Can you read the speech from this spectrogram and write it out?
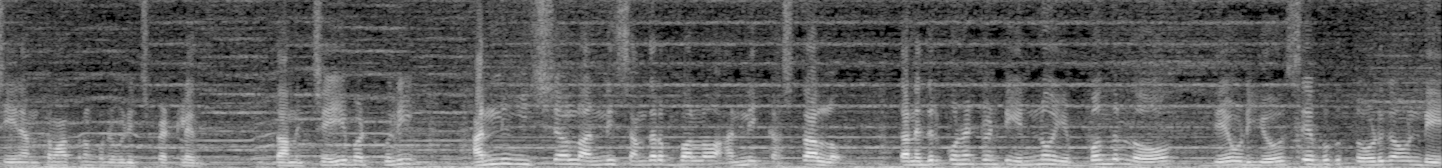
చేయని అంత మాత్రం కూడా విడిచిపెట్టలేదు. తాను చేయి పట్టుకుని అన్ని విషయాల్లో అన్ని సందర్భాల్లో అన్ని కష్టాల్లో తను ఎదుర్కొన్నటువంటి ఎన్నో ఇబ్బందుల్లో దేవుడు యోసేపుకు తోడుగా ఉండి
